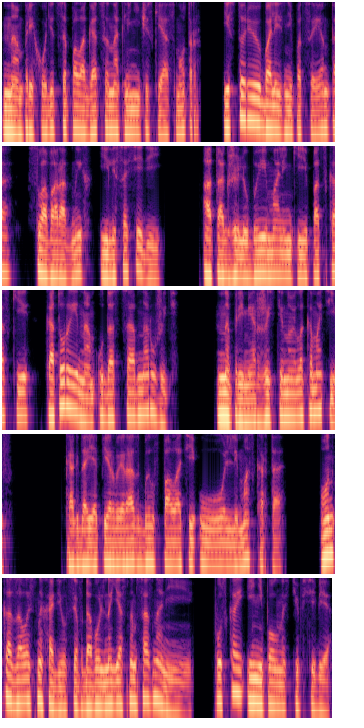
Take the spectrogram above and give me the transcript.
Нам приходится полагаться на клинический осмотр, историю болезни пациента слова родных или соседей, а также любые маленькие подсказки, которые нам удастся обнаружить. Например, жестяной локомотив. Когда я первый раз был в палате у Олли Маскарта, он, казалось, находился в довольно ясном сознании, пускай и не полностью в себе.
